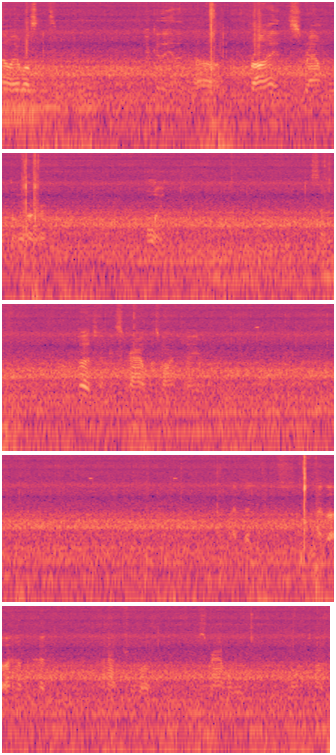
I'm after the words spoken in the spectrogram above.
No, it wasn't. You could either uh, fried, scrambled, or boiled. So, personally, scrambled was my favourite. I believe. I, but I haven't had an actual like, scrambled in a long time.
